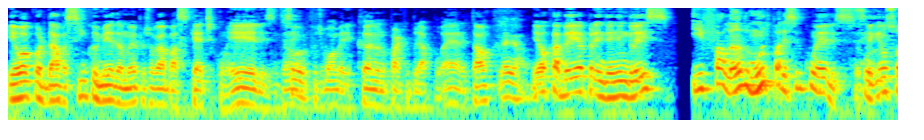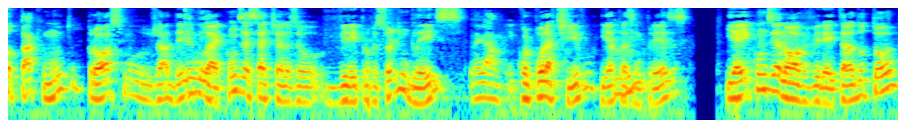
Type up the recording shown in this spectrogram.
eu acordava às 5 e meia da manhã pra jogar basquete com eles, então sim. futebol americano no Parque Ibirapuera e tal. Legal. E eu acabei aprendendo inglês e falando muito parecido com eles. Eu Sim. peguei um sotaque muito próximo já desde Entendi. moleque. Com 17 anos eu virei professor de inglês. Legal. Corporativo, ia para as uhum. empresas. E aí com 19 virei tradutor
